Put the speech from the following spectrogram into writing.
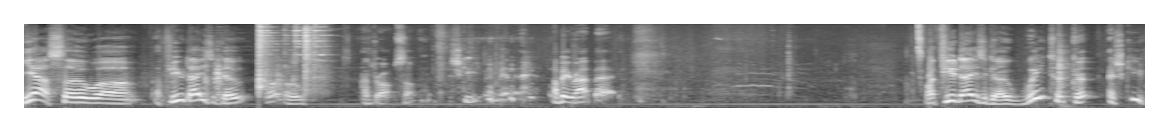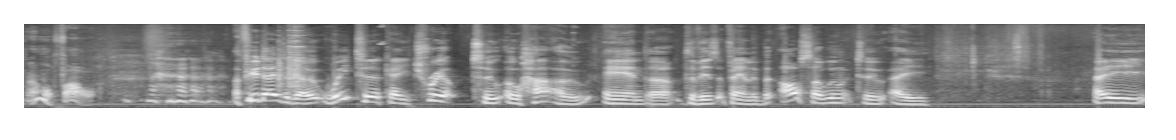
Yeah, so uh, a few days ago, uh oh, I dropped something. Excuse me a minute. I'll be right back. a few days ago, we took a, excuse me, I'm gonna fall. a few days ago, we took a trip to Ohio and uh, to visit family, but also we went to a a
